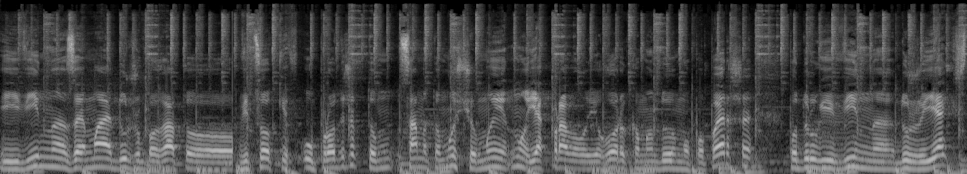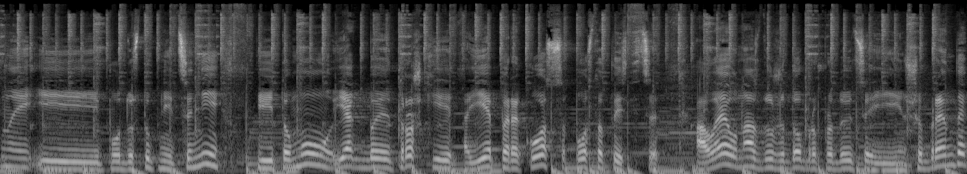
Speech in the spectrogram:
І він е, займає дуже багато відсотків у продажах, тому саме тому, що ми, ну як правило, його рекомендуємо. По-перше, по-друге, він е, дуже якісний і по доступній ціні. І тому якби трошки є перекос по статистиці. Але у нас дуже добре продаються і інші бренди.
